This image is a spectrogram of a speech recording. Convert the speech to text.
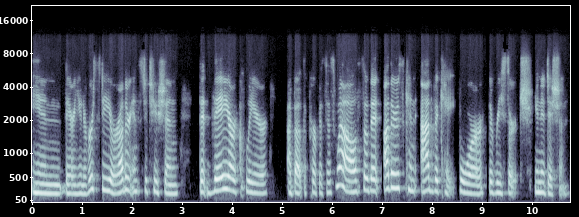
in their university or other institution, that they are clear about the purpose as well so that others can advocate for the research in addition.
